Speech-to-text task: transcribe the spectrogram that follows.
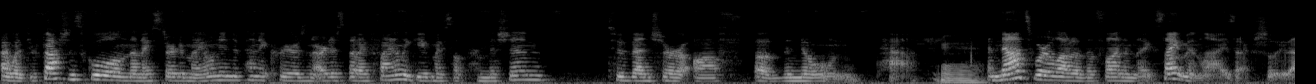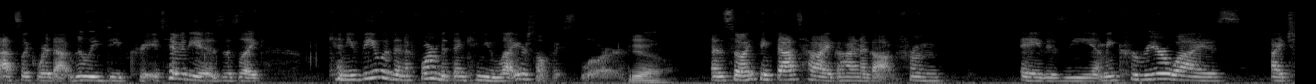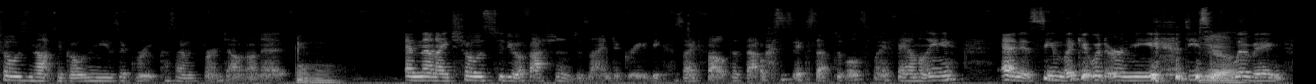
I went through fashion school and then I started my own independent career as an artist that I finally gave myself permission to venture off of the known hmm And that's where a lot of the fun and the excitement lies, actually. That's like where that really deep creativity is, is like can you be within a form, but then can you let yourself explore? Yeah. And so I think that's how I kind of got from A to Z. I mean, career wise, I chose not to go the music route because I was burnt out on it. hmm And then I chose to do a fashion design degree because I felt that that was acceptable to my family and it seemed like it would earn me a decent Yeah. living.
